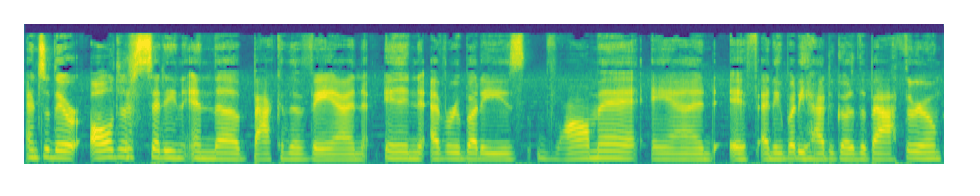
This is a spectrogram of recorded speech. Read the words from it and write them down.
and so they were all just sitting in the back of the van in everybody's vomit. And if anybody had to go to the bathroom,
